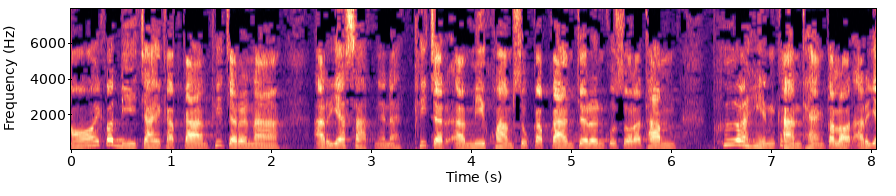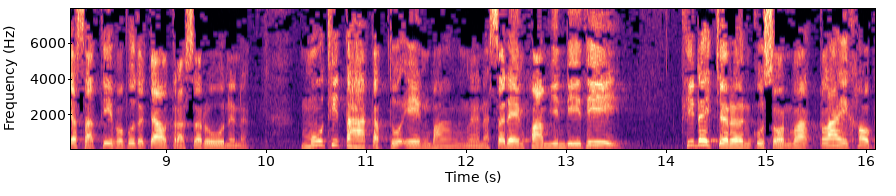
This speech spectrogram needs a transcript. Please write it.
น้อยก็ดีใจกับการพิจารณา อริยสัจเนี่ยนะพิจารมีความสุขกับการเจริญกุศลธรรม เพื่อเห็นการแทงตลอดอริยสัจที่พระพุทธเจ้าตรัสรู้เนี่ยนะมุทิตากับตัวเองบ้างเนี่ยนะแสดงความยินดีที่ที่ได้เจริญกุศลว่าใกล้เข้าไป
